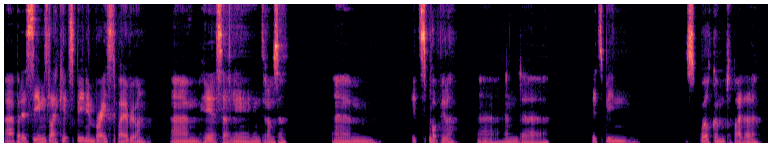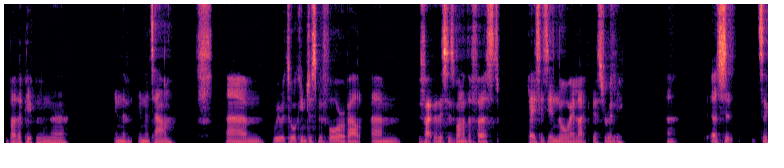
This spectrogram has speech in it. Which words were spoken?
Uh, but it seems like it's been embraced by everyone um, here, certainly in Tromsø. Um, it's popular uh, and uh, it's been welcomed by the by the people in the in the in the town. Um, we were talking just before about um, the fact that this is one of the first places in Norway like this. Really, uh, it's, a, it's a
